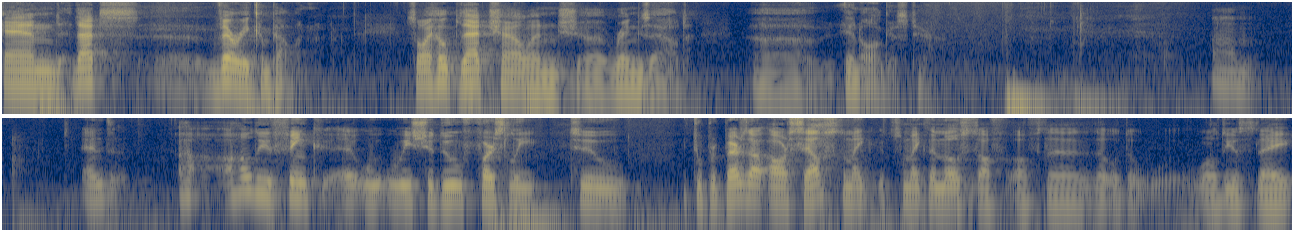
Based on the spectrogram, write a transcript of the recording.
And that's uh, very compelling. So I hope that challenge uh, rings out uh, in August here. Um, and how, how do you think uh, we should do firstly to to prepare our- ourselves to make to make the most of, of the, the, the World Youth Day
